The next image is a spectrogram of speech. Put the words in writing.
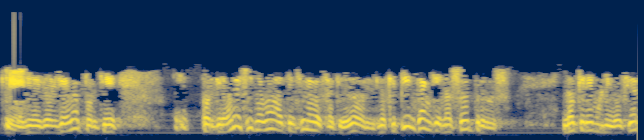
Cristina sí. porque porque la verdad es que llamaba atención a los acreedores, los que piensan que nosotros no queremos negociar,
